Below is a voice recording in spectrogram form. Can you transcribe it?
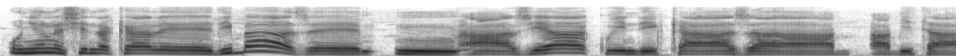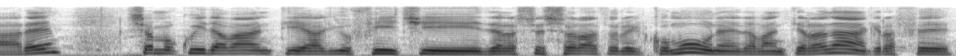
Unione sindacale di base, mh, Asia, quindi casa abitare. Siamo qui davanti agli uffici dell'assessorato del comune, davanti all'anagrafe.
